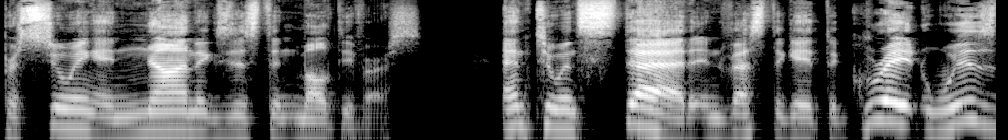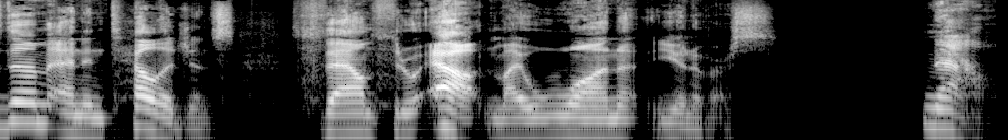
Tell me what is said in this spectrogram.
pursuing a non existent multiverse, and to instead investigate the great wisdom and intelligence found throughout my one universe. Now,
